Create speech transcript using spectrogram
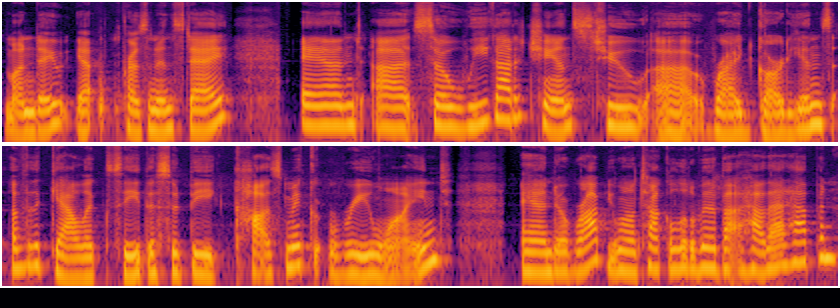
Monday, yep, President's Day. And uh, so we got a chance to uh, ride Guardians of the Galaxy. This would be Cosmic Rewind. And uh, Rob, you want to talk a little bit about how that happened?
